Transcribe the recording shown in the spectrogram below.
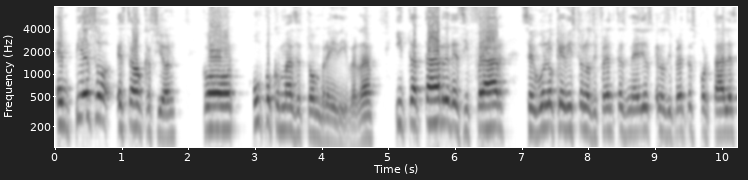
empiezo esta ocasión con un poco más de Tom Brady, ¿verdad? Y tratar de descifrar, según lo que he visto en los diferentes medios, en los diferentes portales,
